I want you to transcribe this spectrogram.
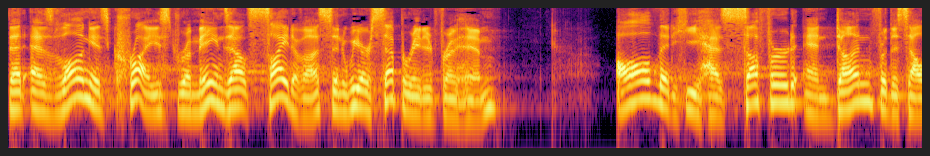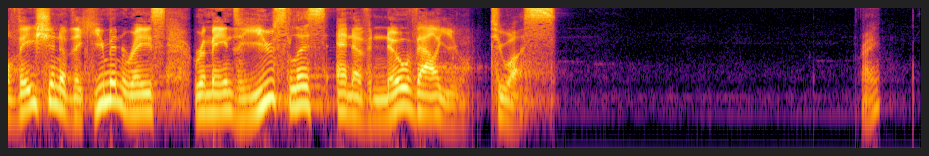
that as long as Christ remains outside of us and we are separated from him, all that he has suffered and done for the salvation of the human race remains useless and of no value to us. Right? So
